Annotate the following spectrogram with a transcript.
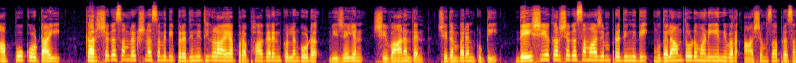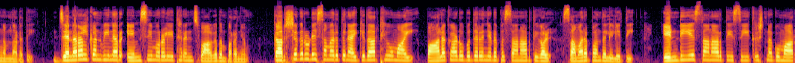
അപ്പു കോട്ടായി കർഷക സംരക്ഷണ സമിതി പ്രതിനിധികളായ പ്രഭാകരൻ കൊല്ലങ്കോട് വിജയൻ ശിവാനന്ദൻ ചിദംബരൻകുട്ടി ദേശീയ കർഷക സമാജം പ്രതിനിധി മുതലാംതോട് മണി എന്നിവർ ആശംസാ പ്രസംഗം നടത്തി. General convener M C Muraleedharan സ്വാഗതം പറഞ്ഞു. കർഷകരുടെ സമരത്തിന് ഐക്യദാർഢ്യവുമായി പാലക്കാട് ഉപതെരഞ്ഞെടുപ്പ് സ്ഥാനാർത്ഥികൾ സമരപന്തലിലെത്തി. എൻ ഡി എ സ്ഥാനാർത്ഥി C Krishnakumar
